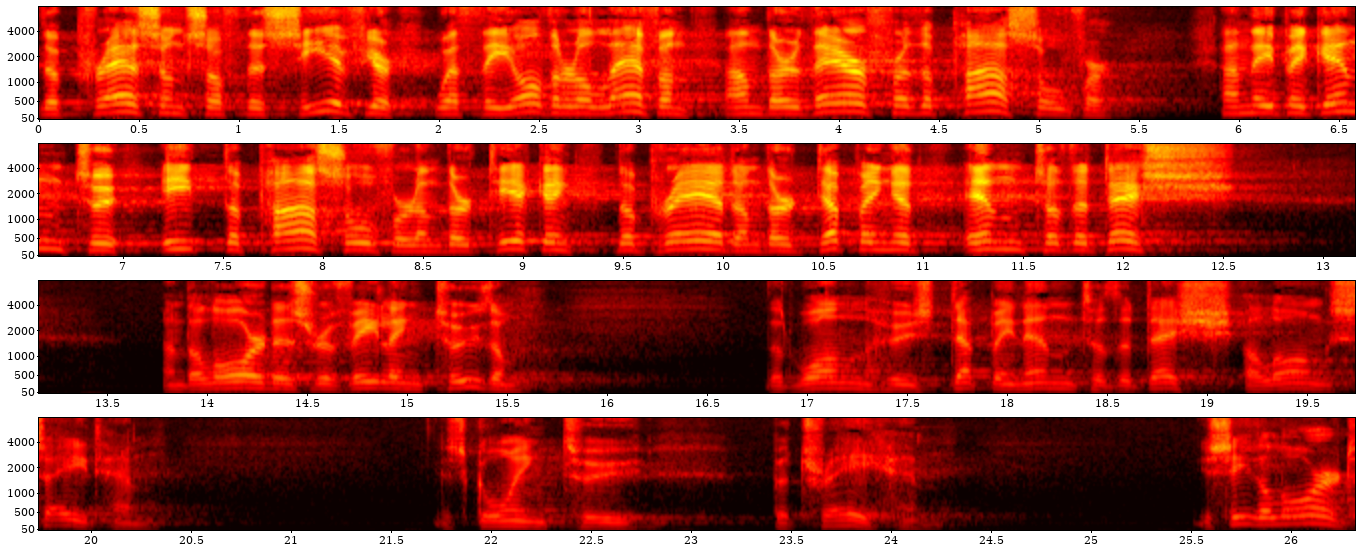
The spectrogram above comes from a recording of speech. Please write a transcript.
the presence of the Saviour with the other 11, and they're there for the Passover. And they begin to eat the Passover, and they're taking the bread and they're dipping it into the dish. And the Lord is revealing to them that one who's dipping into the dish alongside him is going to betray him. You see, the Lord,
